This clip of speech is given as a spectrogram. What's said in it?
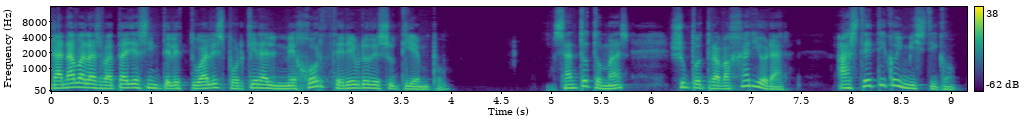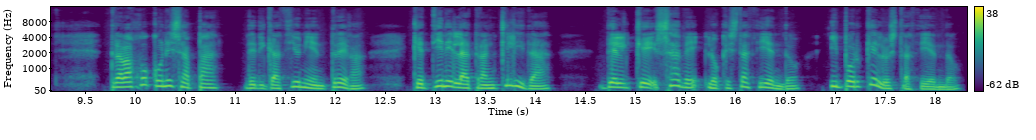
ganaba las batallas intelectuales porque era el mejor cerebro de su tiempo. Santo Tomás supo trabajar y orar, ascético y místico. Trabajó con esa paz, dedicación y entrega que tiene la tranquilidad del que sabe lo que está haciendo y por qué lo está haciendo.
